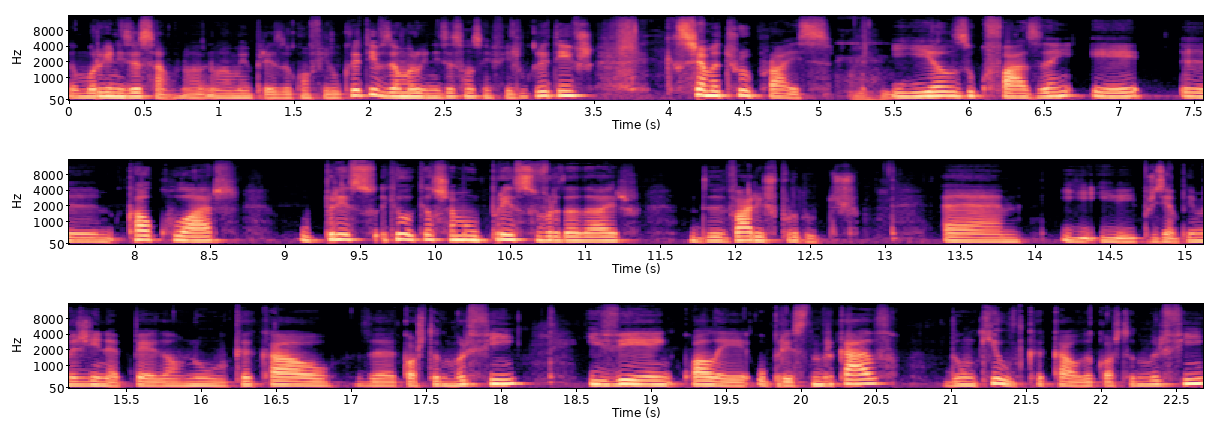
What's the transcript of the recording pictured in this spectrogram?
é uma organização, não é não é uma empresa com fins lucrativos, é uma organização sem fins lucrativos, que se chama True Price. E eles o que fazem é hum, calcular o preço, aquilo que eles chamam o preço verdadeiro de vários produtos. E, e, por exemplo, imagina, pegam no cacau da Costa do Marfim e veem qual é o preço de mercado de um quilo de cacau da Costa do Marfim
